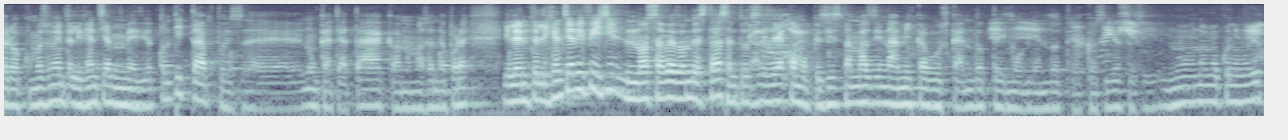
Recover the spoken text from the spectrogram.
Pero como es una inteligencia medio tontita, pues eh, nunca te ataca o nomás anda por ahí. Y la inteligencia difícil no sabe dónde estás, entonces ella como que sí está más dinámica buscándote y moviéndote, cosillas así. No, no me acuerdo muy bien.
